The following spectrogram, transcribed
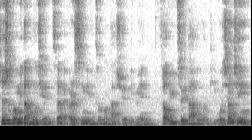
这是国民党目前在二四年总统大选里面遭遇最大的问题。我相信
